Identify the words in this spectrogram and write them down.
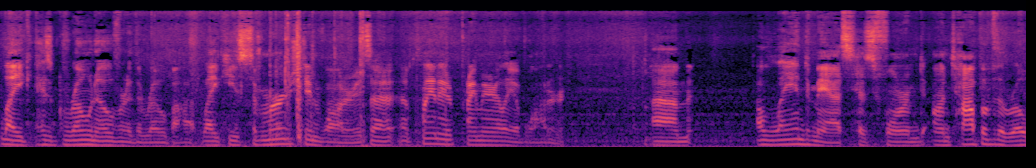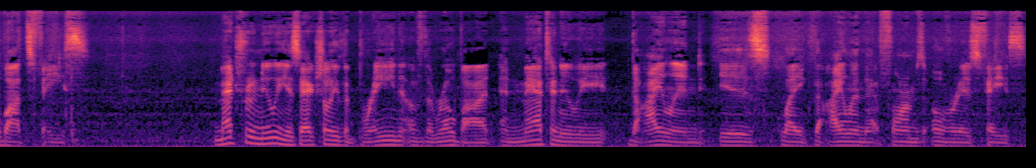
like, has grown over the robot. Like, he's submerged in water. It's a, a planet primarily of water. Um, a landmass has formed on top of the robot's face. Metru Nui is actually the brain of the robot, and Mata Nui, the island, is like the island that forms over his face.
